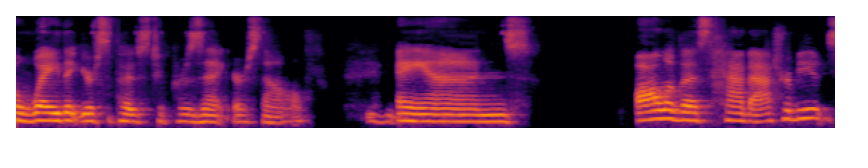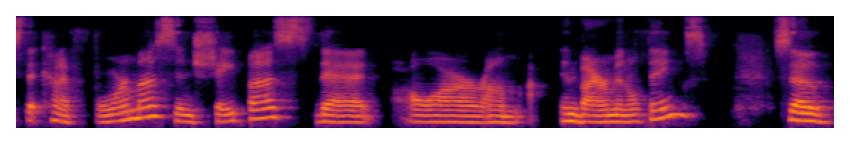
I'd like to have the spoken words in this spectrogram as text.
a way that you're supposed to present yourself. Mhm. And all of us have attributes that kind of form us and shape us that are um, environmental things. So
